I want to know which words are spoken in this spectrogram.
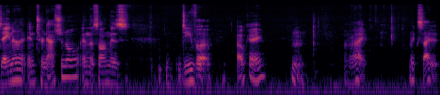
Dana International, and the song is Diva. Okay. Hmm. All right. I'm excited.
